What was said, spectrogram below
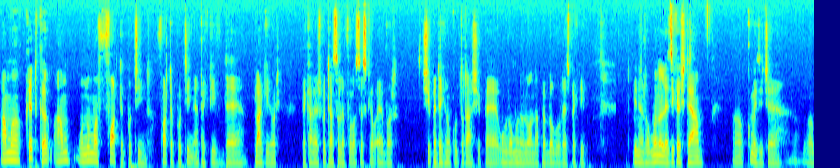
Am, uh, cred că am un număr foarte puțin, foarte puțin efectiv de plugin-uri pe care aș putea să le folosesc eu ever. Și pe Tehnocultura și pe un român în Londra pe blogul respectiv. Bine, în română le zic ăștia, uh, cum îi zice, uh,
